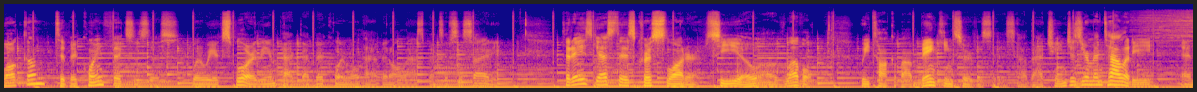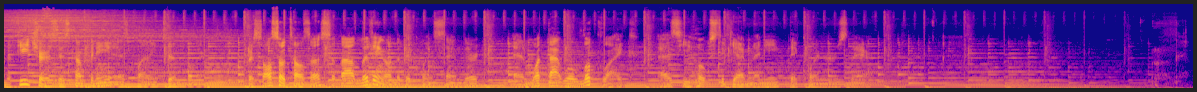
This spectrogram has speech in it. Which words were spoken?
Welcome to Bitcoin Fixes This, where we explore the impact that Bitcoin will have in all aspects of society. Today's guest is Chris Slaughter, CEO of Level. We talk about banking services, how that changes your mentality, and the features his company is planning to implement. Chris also tells us about living on the Bitcoin standard and what that will look like as he hopes to get many Bitcoiners there.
